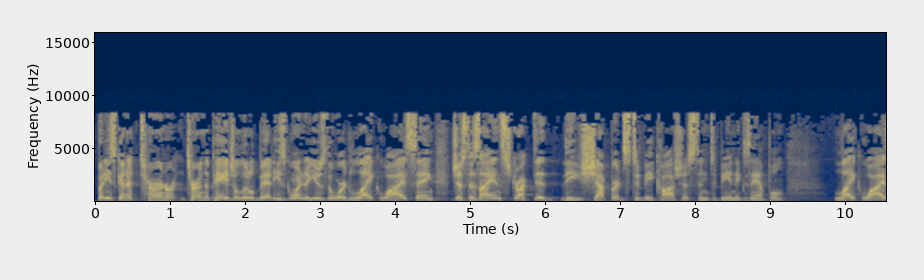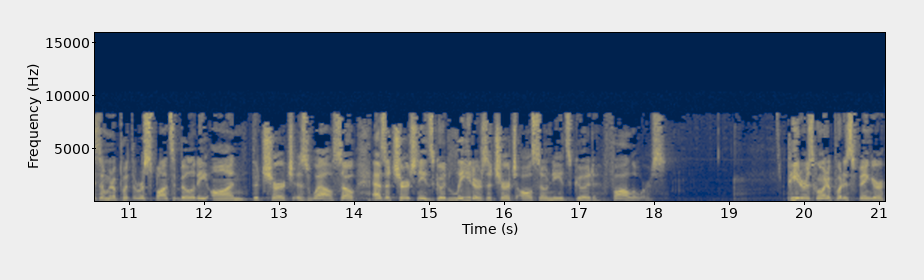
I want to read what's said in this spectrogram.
But he's going to turn, turn the page a little bit. He's going to use the word likewise, saying, just as I instructed the shepherds to be cautious and to be an example, likewise, I'm going to put the responsibility on the church as well. So as a church needs good leaders, a church also needs good followers. Peter is going to put his finger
